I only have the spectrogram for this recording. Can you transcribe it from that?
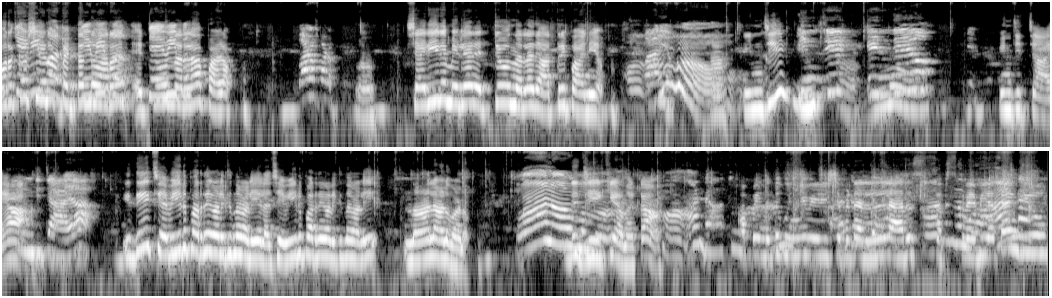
ഉറക്കക്ഷീണം പെട്ടെന്ന് മാറാൻ ഏറ്റവും നല്ല പഴം. ശരീരം മെലിയാൻ ഏറ്റവും നല്ല രാത്രി പാനീയം. ഇഞ്ചി ഇഞ്ചി ചായ. ഇത് ചെവിയിൽ പറഞ്ഞു കളിക്കുന്ന കളിയല്ല. ചെവിയിൽ പറഞ്ഞു കളിക്കുന്ന കളി നാലാൾ വേണം. ഇത് ജിക്കാണ് കേട്ടാ. അപ്പൊ ഇന്നത്തെ കുഞ്ഞു വീഡിയോ ഇഷ്ടപ്പെട്ട എല്ലാരും സബ്സ്ക്രൈബ് ചെയ്യാം താങ്ക്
